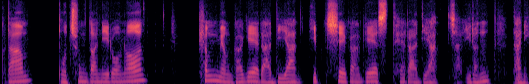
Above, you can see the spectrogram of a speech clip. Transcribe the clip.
그 다음 보충 단위로는 평면각의 라디안, 입체각의 스테라디안 자 이런 단위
